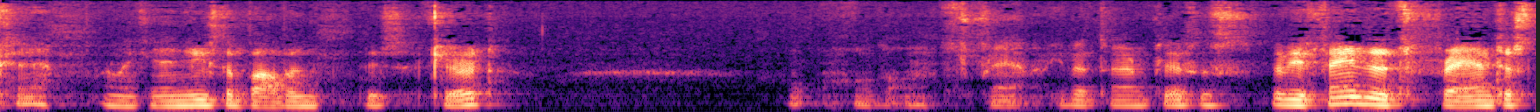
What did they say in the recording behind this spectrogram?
Okay, and again use the bobbin to secure it. Hold on, it's fraying a wee bit there in places. If you find that it's fraying, just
